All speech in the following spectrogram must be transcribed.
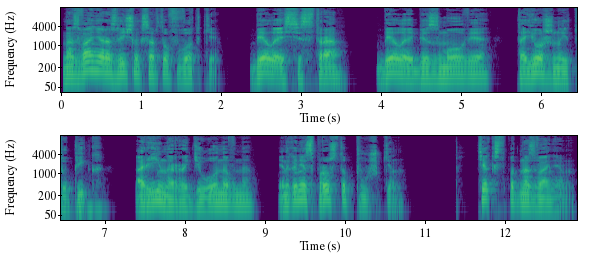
Названия различных сортов водки. Белая сестра, белое безмолвие, таежный тупик, Арина Родионовна и, наконец, просто Пушкин. Текст под названием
